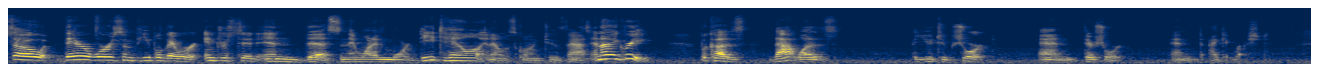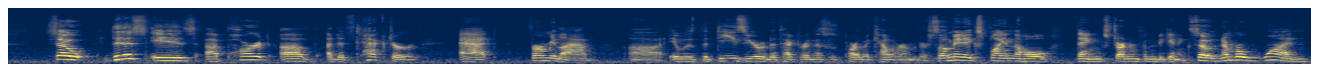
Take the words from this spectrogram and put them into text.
So there were some people that were interested in this and they wanted more detail and I was going too fast. And I agree because that was a YouTube short and they're short and I get rushed. So this is a part of a detector at Fermilab. Uh, it was the D0 detector and this was part of the calorimeter. So let me explain the whole thing starting from the beginning. So number one,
